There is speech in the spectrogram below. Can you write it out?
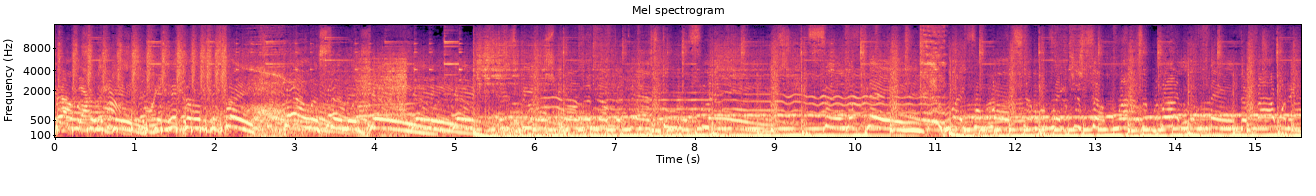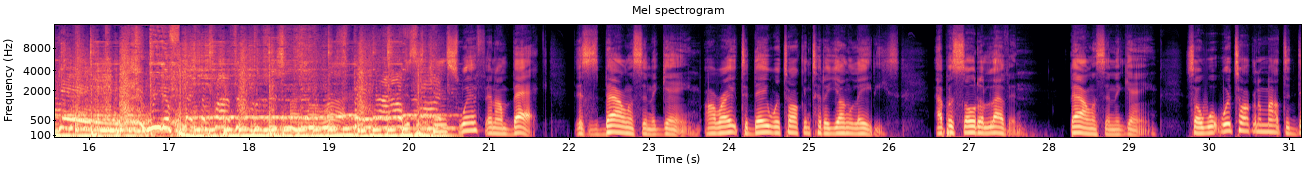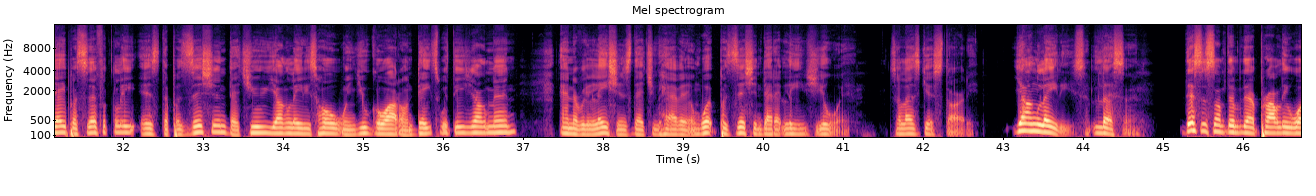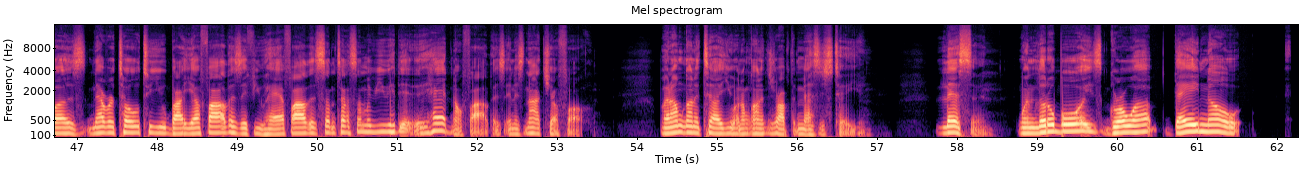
downtown. Morning. Here comes the balancing the game. It's through the flames. The the game. The positive positions in the This is Ken Swift, and I'm back. This is balancing the Game. All right. Today we're talking to the young ladies. Episode 11 Balancing the Game. So, what we're talking about today specifically is the position that you young ladies hold when you go out on dates with these young men and the relations that you have and what position that it leaves you in. So, let's get started. Young ladies, listen this is something that probably was never told to you by your fathers if you had fathers sometimes some of you had no fathers and it's not your fault but i'm going to tell you and i'm going to drop the message to you listen when little boys grow up they know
